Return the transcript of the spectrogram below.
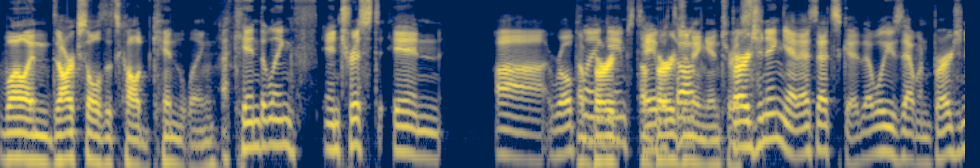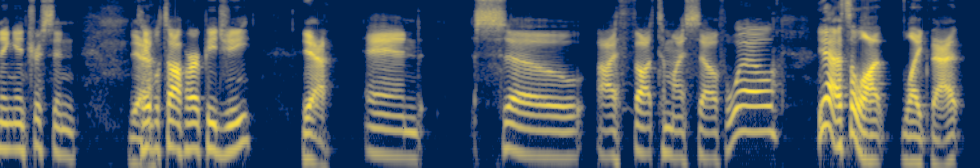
Well, in Dark Souls, it's called kindling. a kindling f- interest in uh role playing bur- games, a tabletop. burgeoning interest. Burgeoning, yeah, that's that's good. That we'll use that one. Burgeoning interest in Yeah, tabletop RPG. yeah, And so I thought to myself, well, yeah. It's a lot like that.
